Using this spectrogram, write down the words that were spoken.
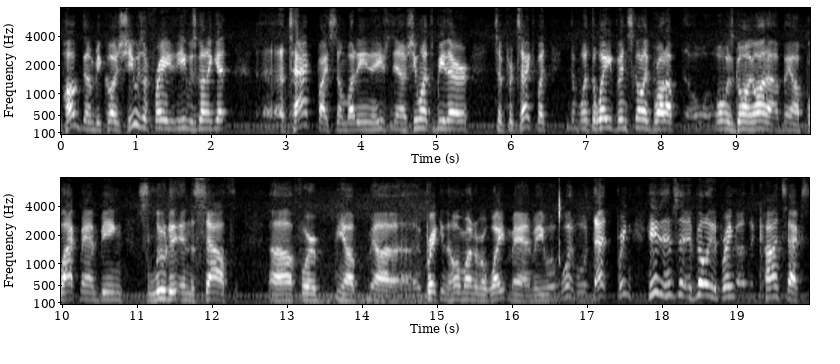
hugged him because she was afraid he was going to get uh, attacked by somebody, and he, you know, she wanted to be there to protect. But with the way Vince Scully brought up what was going on, a, a black man being saluted in the South uh, for you know uh, breaking the home run of a white man. I mean, what, what that bring his, ability to bring the context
